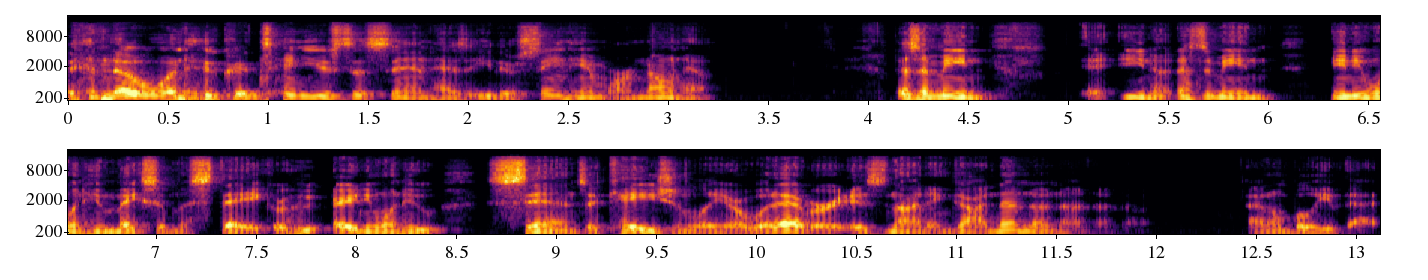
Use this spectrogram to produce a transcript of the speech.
No one who continues to sin has either seen him or known him. Doesn't mean, eh, you know, doesn't mean anyone who makes a mistake or who, anyone who sins occasionally or whatever is not in God. No, no, no, no, no. I don't believe that.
